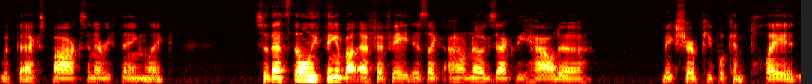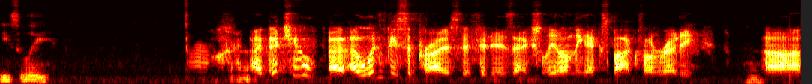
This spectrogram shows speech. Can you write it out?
with the Xbox and everything. Like, so that's the only thing about FF8 is like I don't know exactly how to make sure people can play it easily. I bet you. I, I wouldn't be surprised if it is actually on the Xbox already. Uh,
